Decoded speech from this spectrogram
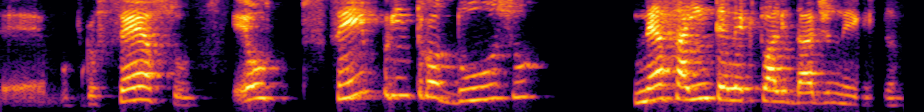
é, o processo, eu sempre introduzo nessa intelectualidade negra.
